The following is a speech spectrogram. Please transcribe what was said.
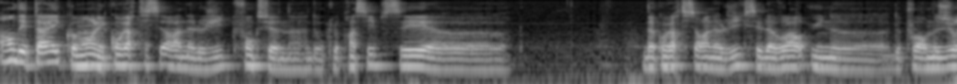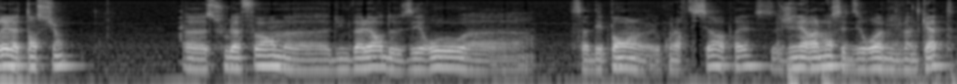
en détail comment les convertisseurs analogiques fonctionnent. Donc le principe c'est euh, d'un convertisseur analogique, c'est d'avoir une, euh, de pouvoir mesurer la tension sous la forme d'une valeur de 0 à, ça dépend le convertisseur après, généralement c'est de 0 à 1024.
